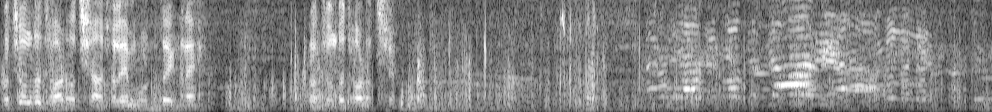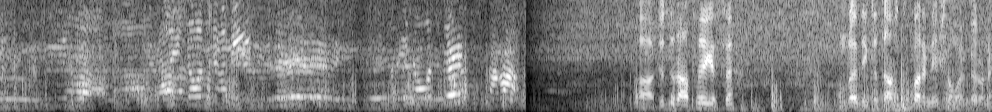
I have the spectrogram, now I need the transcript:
প্রচণ্ড ঝড় হচ্ছে। আসলে এই মুহূর্তে এখানে প্রচণ্ড ঝড় হচ্ছে। যদি রাত হয়ে গেছে, আমরা এদিকটাতে আসতে পারিনি সময়ের কারণে।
